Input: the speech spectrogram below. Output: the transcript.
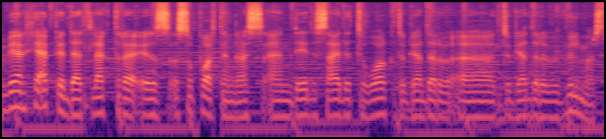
We are happy that Lectra is supporting us and they decided to work together uh, together with Vilmers.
